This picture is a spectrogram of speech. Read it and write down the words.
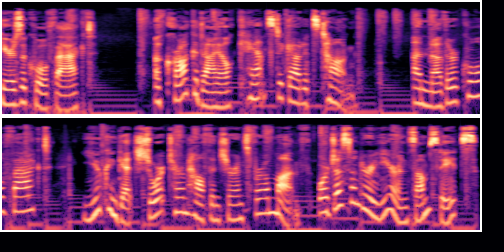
Here's a cool fact a crocodile can't stick out its tongue. Another cool fact you can get short term health insurance for a month or just under a year in some states.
